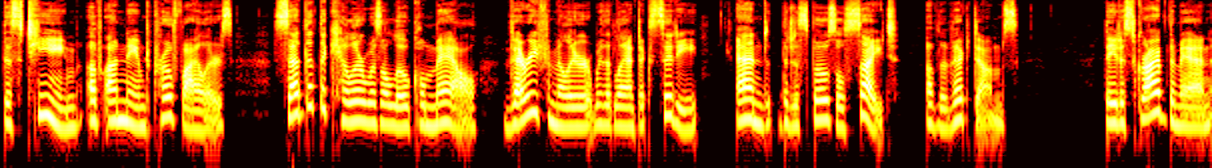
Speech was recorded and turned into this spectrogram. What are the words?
This team of unnamed profilers said that the killer was a local male, very familiar with Atlantic City and the disposal site of the victims. They described the man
